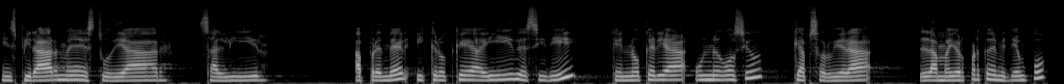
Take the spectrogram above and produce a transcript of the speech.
inspirarme, estudiar, salir, aprender y creo que ahí decidí que no quería un negocio que absorbiera la mayor parte de mi tiempo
